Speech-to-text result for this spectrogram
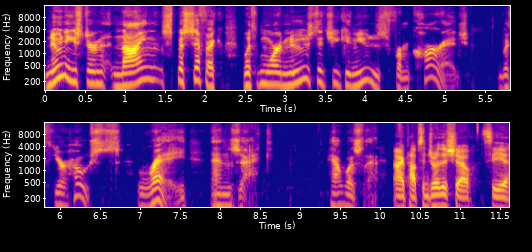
noon Eastern, nine Pacific, with more news that you can use from Car Edge with your hosts Ray and Zach. How was that? All right, Pops, enjoy the show. See ya.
